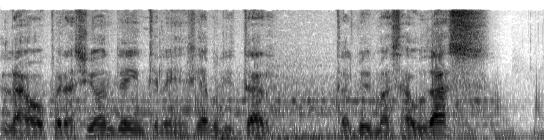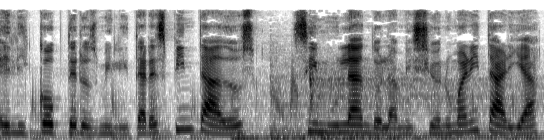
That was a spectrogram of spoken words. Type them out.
la operación de inteligencia militar tal vez más audaz helicópteros militares pintados, simulando la misión humanitaria,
